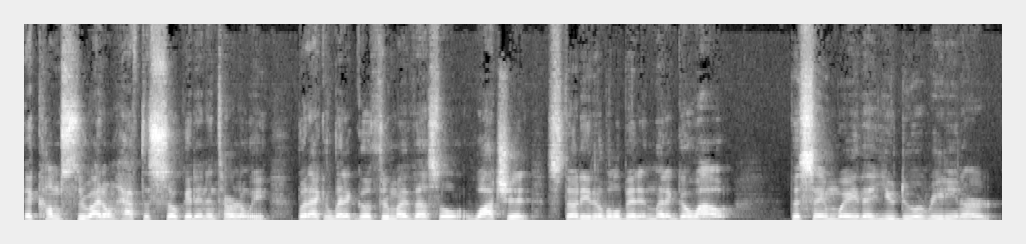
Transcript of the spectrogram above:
It comes through. I don't have to soak it in internally, but I can let it go through my vessel, watch it, study it a little bit, and let it go out. The same way that you do a reading or,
